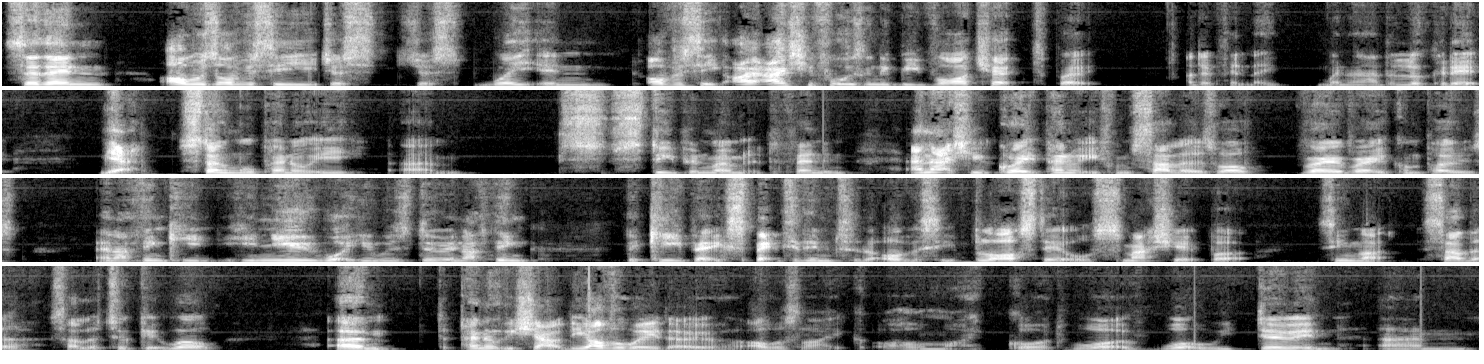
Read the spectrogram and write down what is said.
So then I was obviously just just waiting. Obviously, I actually thought it was going to be VAR checked, but I don't think they went and had a look at it. Yeah, Stonewall penalty. Um, s- stupid moment of defending, and actually a great penalty from Salah as well. Very very composed and I think he he knew what he was doing. I think the keeper expected him to obviously blast it or smash it, but it seemed like Salah Salah took it well. Um, the penalty shout the other way though, I was like, oh my god, what what are we doing? Um,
